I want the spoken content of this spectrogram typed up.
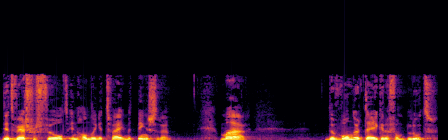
dit werd vervuld in Handelingen 2 met Pinksteren. Maar de wondertekenen van bloed,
